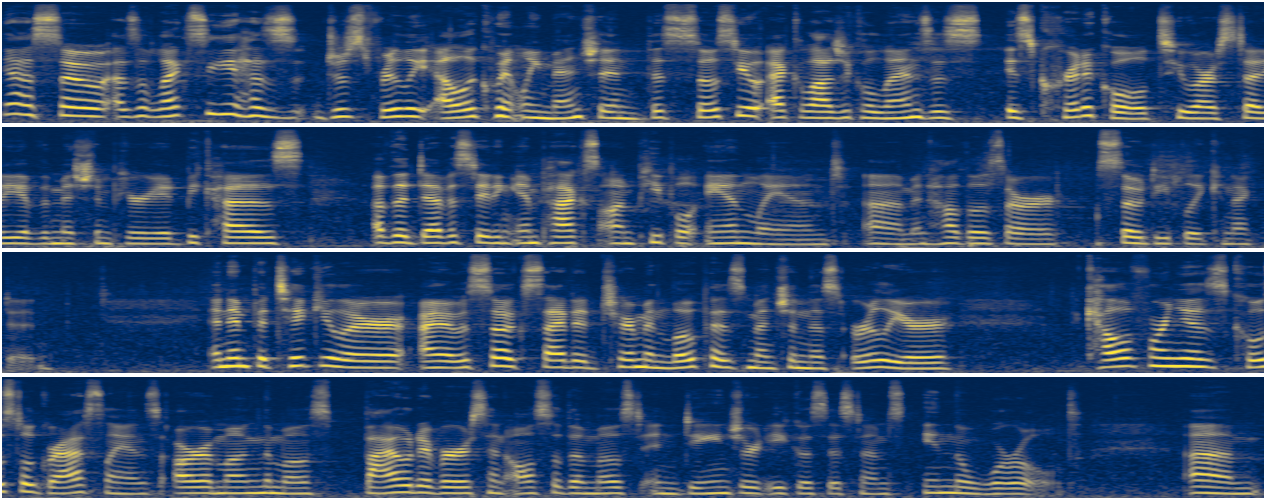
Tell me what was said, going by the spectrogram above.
Yeah, so as Alexii has just really eloquently mentioned, this socio-ecological lens is, is critical to our study of the mission period because of the devastating impacts on people and land um, and how those are so deeply connected. And in particular, I was so excited, Chairman Lopez mentioned this earlier. California's coastal grasslands are among the most biodiverse and also the most endangered ecosystems in the world. Um,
